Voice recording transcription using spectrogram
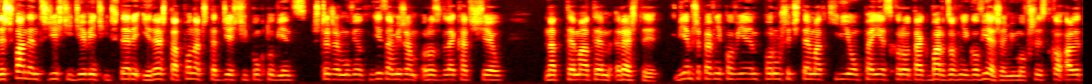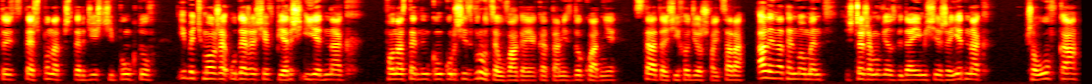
Deschwanden 39,4 i reszta ponad 40 punktów, więc szczerze mówiąc nie zamierzam rozwlekać się nad tematem reszty. Wiem, że pewnie powinienem poruszyć temat Kilion Peje, skoro tak bardzo w niego wierzę mimo wszystko, ale to jest też ponad 40 punktów i być może uderzę się w pierś i jednak po następnym konkursie zwrócę uwagę, jaka tam jest dokładnie strata, jeśli chodzi o Szwajcara, ale na ten moment, szczerze mówiąc, wydaje mi się, że jednak czołówka,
